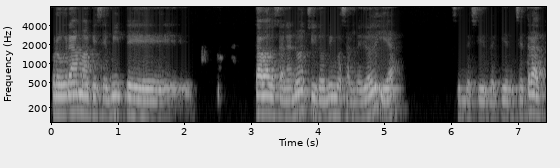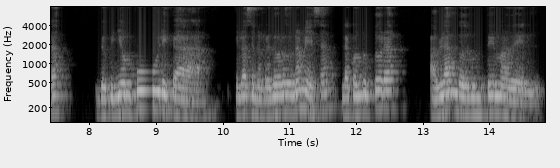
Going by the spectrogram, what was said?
programa que se emite sábados a la noche y domingos al mediodía, sin decir de quién se trata, de opinión pública que lo hacen alrededor de una mesa, la conductora hablando de un tema del,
